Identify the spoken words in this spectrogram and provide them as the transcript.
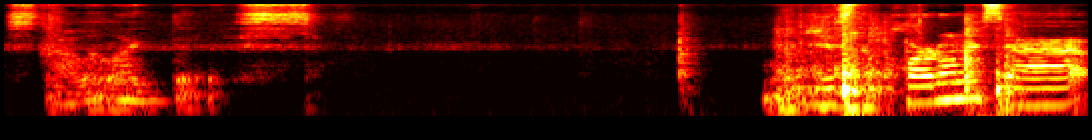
Style it like this. just a part on the side.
